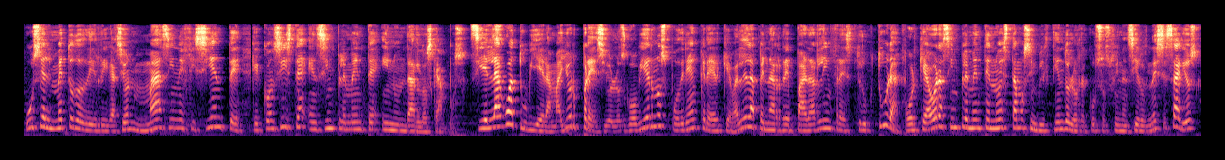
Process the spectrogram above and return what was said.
use el método de irrigación más ineficiente, que consiste en simplemente inundar los campos. Si el agua tuviera mayor precio, los gobiernos podrían creer que vale la pena reparar la infraestructura, porque ahora simplemente no estamos invirtiendo los recursos financieros necesarios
